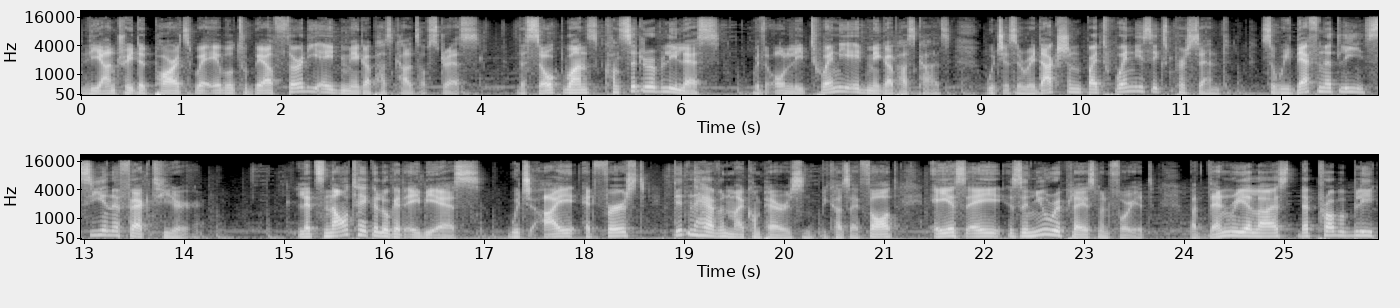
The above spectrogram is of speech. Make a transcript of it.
The untreated parts were able to bear 38 megapascals of stress. The soaked ones considerably less, with only 28 megapascals, which is a reduction by 26%. So we definitely see an effect here. Let's now take a look at ABS, which I, at first, didn't have in my comparison because I thought ASA is a new replacement for it, but then realized that probably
